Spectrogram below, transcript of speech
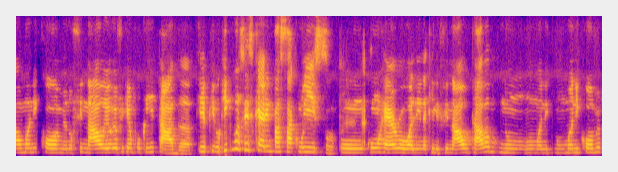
ao manicômio no final, eu, eu fiquei um pouco irritada. O que, que vocês querem passar com isso? Com, com o Harold ali naquele final, tava num, num mani- num manicômio.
